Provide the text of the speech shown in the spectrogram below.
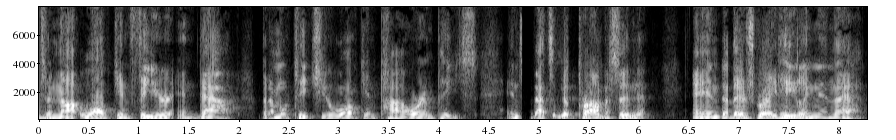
to not walk in fear and doubt, but I'm going to teach you to walk in power and peace. And that's a good promise, isn't it? And uh, there's great healing in that.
